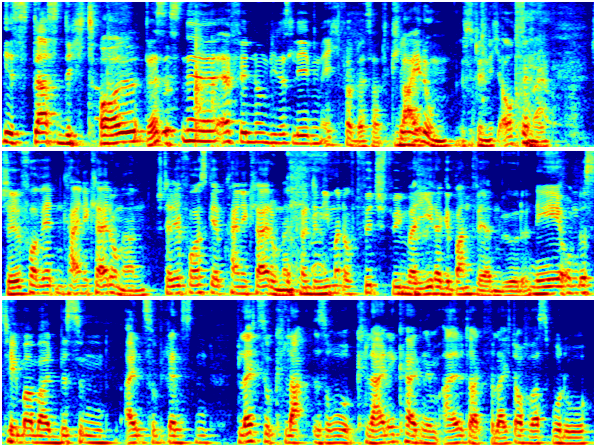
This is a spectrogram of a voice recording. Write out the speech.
Ist das nicht toll? Das ist eine Erfindung, die das Leben echt verbessert. Kleidung ist, finde ich, auch so eine. Stell dir vor, wir hätten keine Kleidung an. Stell dir vor, es gäbe keine Kleidung. Dann könnte niemand auf Twitch streamen, weil jeder gebannt werden würde. Nee, um das Thema mal ein bisschen einzugrenzen. Vielleicht so, Kle so Kleinigkeiten im Alltag. Vielleicht auch was, wo du,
